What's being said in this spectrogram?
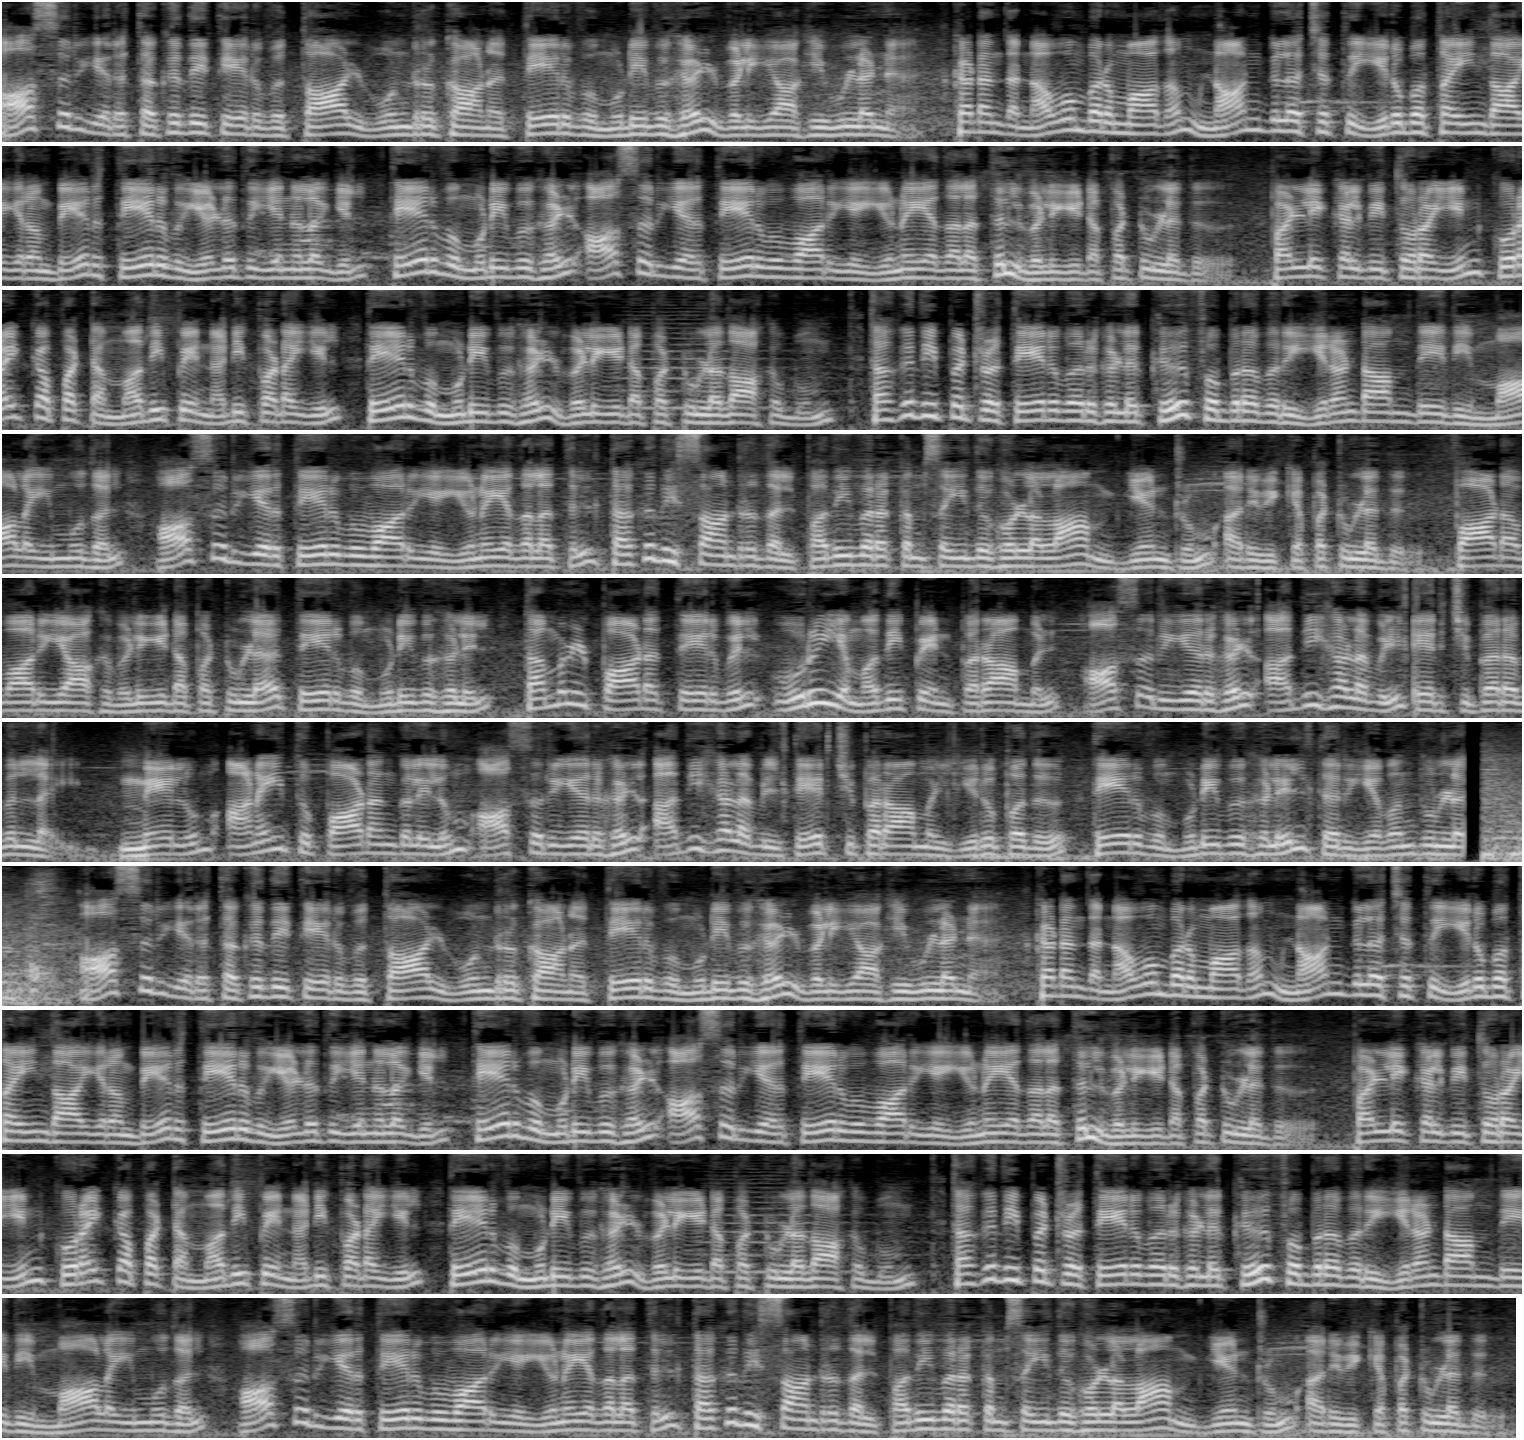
ஆசிரியர் தகுதி தேர்வு தாள் ஒன்றுக்கான தேர்வு முடிவுகள் வெளியாகியுள்ளன. கடந்த நவம்பர் மாதம் நான்கு லட்சத்து இருபத்தைந்தாயிரம் பேர் தேர்வு எழுதிய நிலையில் தேர்வு முடிவுகள் ஆசிரியர் தேர்வு வாரிய இணையதளத்தில் வெளியிடப்பட்டுள்ளது. பள்ளிக்கல்வித்துறையின் குறைக்கப்பட்ட மதிப்பெண் அடிப்படையில் தேர்வு முடிவுகள் வெளியிடப்பட்டுள்ளதாகவும் தகுதி பெற்ற தேர்வர்களுக்கு பிப்ரவரி இரண்டாம் தேதி மாலை முதல் ஆசிரியர் தேர்வு வாரிய இணையதளத்தில் தகுதி சான்றிதழ் பதிவிறக்கம் செய்து கொள்ளலாம் என்றும் அறிவிக்கப்பட்டுள்ளது. பாட வாரியாக வெளியிடப்பட்டுள்ள தேர்வு முடிவுகளில் தமிழ் பாடத் தேர்வில் உரிய மதிப்பெண் பெறாமல் ஆசிரியர்கள் அதிக அளவில் தேர்ச்சி பெறவில்லை. மேலும் அனைத்து பாடங்களிலும் ஆசிரியர்கள் அதிக அளவில் தேர்ச்சி பெறாமல் இருப்பது தேர்வு முடிவுகளில் தெரியவந்துள்ளது. ஆசிரியர் தகுதி தேர்வு தாள் ஒன்றுக்கான தேர்வு முடிவுகள் வெளியாகியுள்ளன. கடந்த நவம்பர் மாதம் நான்கு லட்சத்து இருபத்தைந்தாயிரம் பேர் தேர்வு எழுதிய நிலையில் தேர்வு முடிவுகள் ஆசிரியர் தேர்வு வாரிய இணையதளத்தில் வெளியிடப்பட்டுள்ளது. பள்ளிக்கல்வித்துறையின் குறைக்கப்பட்ட மதிப்பெண் அடிப்படையில் தேர்வு முடிவுகள் வெளியிடப்பட்டுள்ளதாகவும் தகுதி பெற்ற தேர்வர்களுக்கு பிப்ரவரி இரண்டாம் தேதி மாலை முதல் ஆசிரியர் தேர்வு வாரிய இணையதளத்தில் தகுதி சான்றிதழ் பதிவிறக்கம் செய்து கொள்ளலாம் என்றும் அறிவிக்கப்பட்டுள்ளது.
